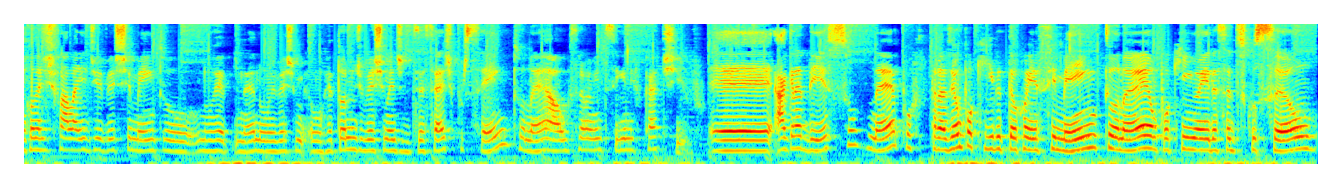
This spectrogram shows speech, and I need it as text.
E quando a gente fala aí de investimento, no, né, no investimento, um retorno de investimento de 17%, né, algo extremamente significativo. É, agradeço, né, por trazer um pouquinho do teu conhecimento, né, um pouquinho aí dessa discussão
